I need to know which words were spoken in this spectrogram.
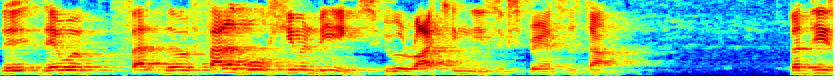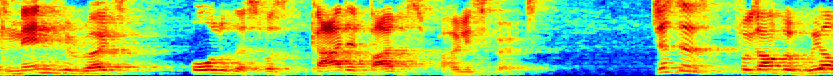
They, they, were, they were fallible human beings who were writing these experiences down. But these men who wrote all of this was guided by the Holy Spirit. Just as, for example, if we are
